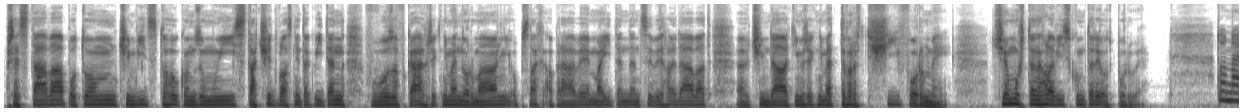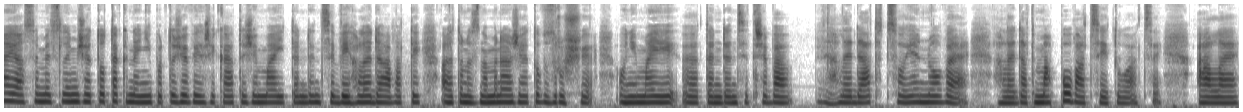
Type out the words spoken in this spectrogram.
přestává potom, čím víc toho konzumují, stačit vlastně takový ten v uvozovkách, řekněme, normální obsah a právě mají tendenci vyhledávat eh, čím dál tím, řekněme, tvrdší formy. Čemuž tenhle výzkum tedy odporuje? To ne, já si myslím, že to tak není, protože vy říkáte, že mají tendenci vyhledávat ty, ale to neznamená, že je to vzrušuje. Oni mají eh, tendenci třeba hledat, co je nové, hledat, mapovat situaci, ale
